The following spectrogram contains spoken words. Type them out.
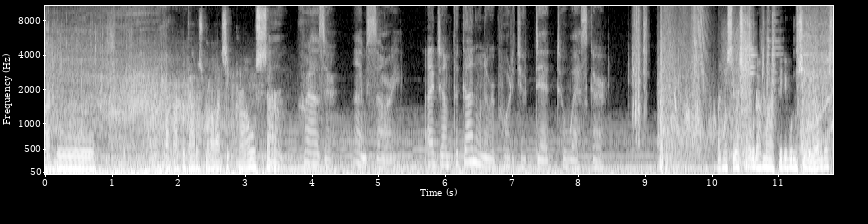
Aduh. Apakah kita harus melawan si Krauser? Oh, Krauser, I'm sorry. I jumped the gun when I reported you dead to Wesker. Pokoknya si Wesker udah mati dibunuh si Leon guys.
